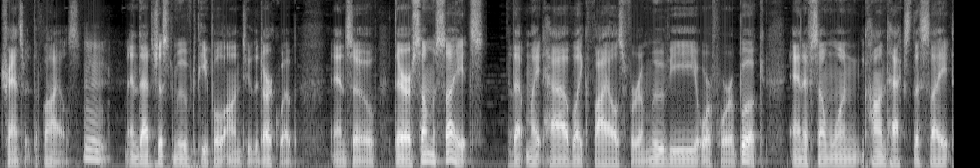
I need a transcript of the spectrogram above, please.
transmit the files. And that's just moved people onto the dark web. And so there are some sites that might have like files for a movie or for a book. And if someone contacts the site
